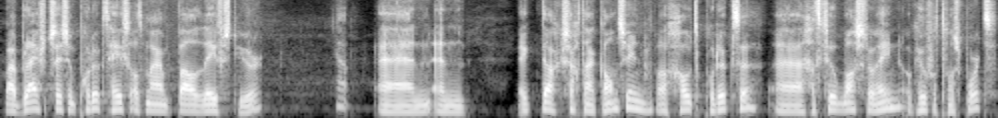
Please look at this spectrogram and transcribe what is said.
Maar het blijft nog steeds een product, heeft altijd maar een bepaalde levensduur. Ja. En, en ik dacht, ik zag daar een kans in. Wel grote producten, eh gaat veel massa doorheen, ook heel veel transport.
